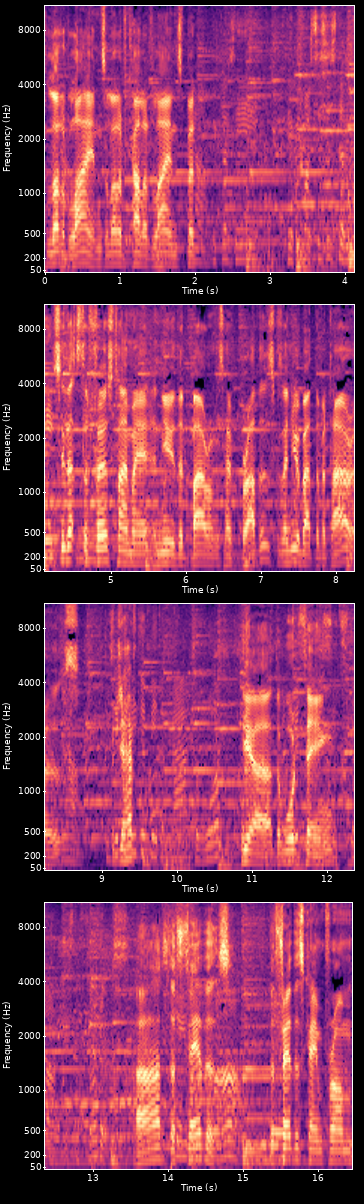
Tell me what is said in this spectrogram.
a lot of lines, a lot of coloured lines, but yeah, because they. This is the link. see, that's the first time I knew that Barongs have brothers, because I knew about the Bataras. Yeah. But you have, be the mat, the wood. yeah, the but wood this thing. case, It's the, it's the feathers. Ah, it's the This came from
